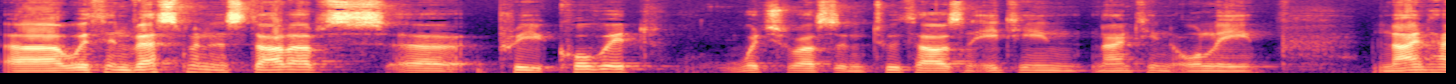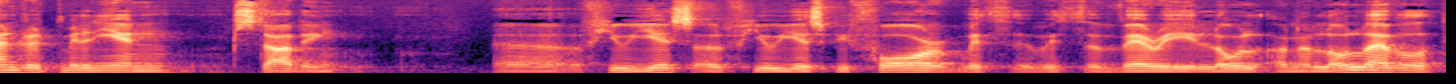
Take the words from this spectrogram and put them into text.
Uh, with investment in startups uh, pre-COVID, which was in 2018-19 only 900 million, starting a few years a few years before with with a very low on a low level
